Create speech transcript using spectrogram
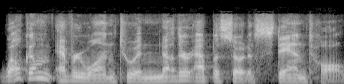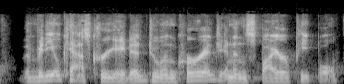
Welcome, everyone, to another episode of Stand Tall, the videocast created to encourage and inspire people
